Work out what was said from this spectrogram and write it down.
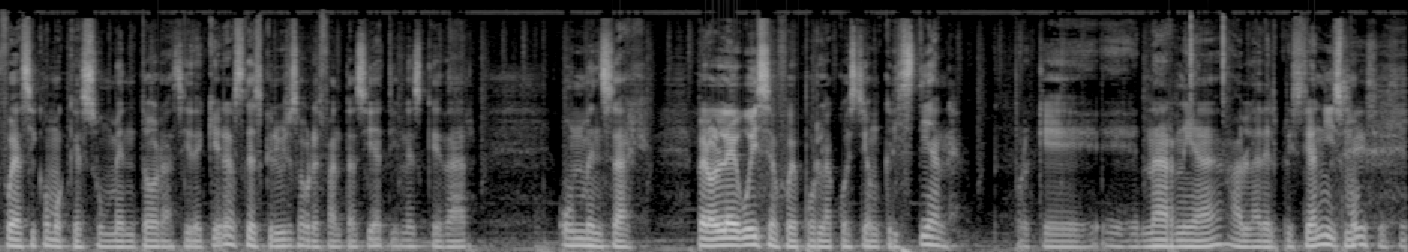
fue así como que su mentor, así de quieres que escribir sobre fantasía tienes que dar un mensaje. Pero Lewis se fue por la cuestión cristiana, porque eh, Narnia habla del cristianismo. Sí, sí, sí.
